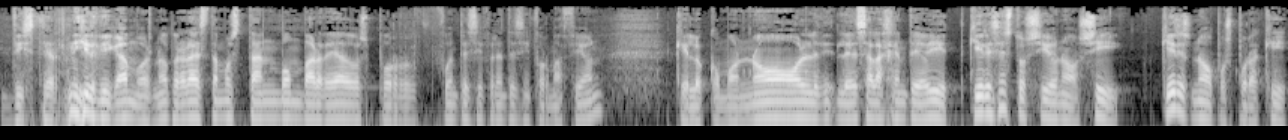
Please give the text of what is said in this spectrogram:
discernir, digamos, ¿no? Pero ahora estamos tan bombardeados por fuentes diferentes de información que lo como no le, le des a la gente, oye, ¿quieres esto sí o no? Sí, ¿Quieres? No, pues por aquí.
